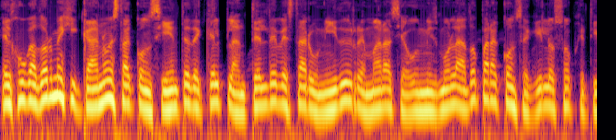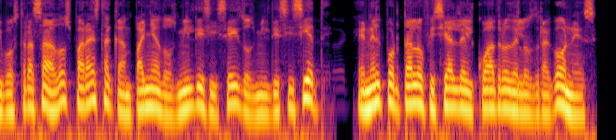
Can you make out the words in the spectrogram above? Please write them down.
El jugador mexicano está consciente de que el plantel debe estar unido y remar hacia un mismo lado para conseguir los objetivos trazados para esta campaña 2016-2017. En el portal oficial del cuadro de los Dragones,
